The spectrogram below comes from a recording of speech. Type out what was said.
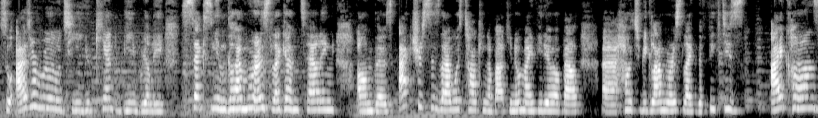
So as a royalty, you can't be really sexy and glamorous like I'm telling um, those actresses that I was talking about. You know my video about uh, how to be glamorous like the 50s icons.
